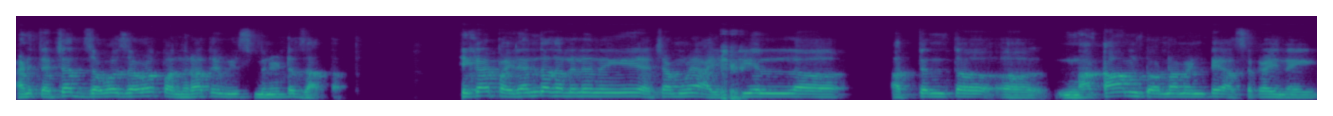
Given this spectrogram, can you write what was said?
आणि त्याच्यात जवळजवळ पंधरा ते वीस मिनिटं जातात. हे काय पहिल्यांदा झालेलं नाहीये याच्यामुळे आयपीएल अत्यंत नाकाम टुर्नामेंट आहे असं काही नाही.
